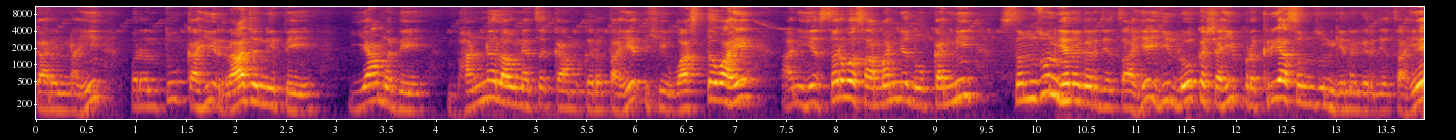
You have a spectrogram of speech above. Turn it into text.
कारण नाही परंतु काही राजनेते यामध्ये भांडणं लावण्याचं काम करत आहेत हे वास्तव आहे. आणि हे सर्वसामान्य लोकांनी समजून घेणं गरजेचं आहे. ही लोकशाही प्रक्रिया समजून घेणं गरजेचं आहे.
